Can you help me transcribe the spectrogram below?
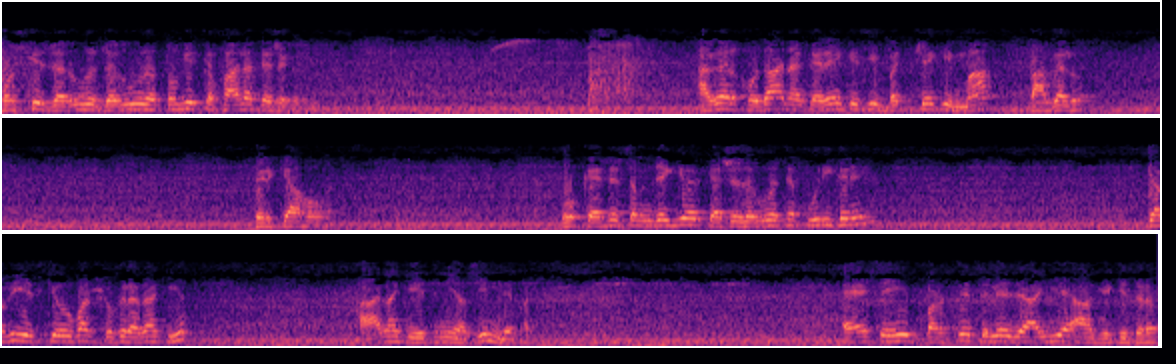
اس کی ضرورتوں کی کفالت ایسے کریے اگر خدا نہ کرے کسی بچے کی ماں پاگل ہو پھر کیا ہوگا؟ وہ کیسے سمجھے گی اور کیسے ضرورتیں پوری کرے گی؟ کبھی اس کے اوپر شکر ادا کیا؟ حالانکہ اتنی عظیم نعمت۔ ایسے ہی بڑھتے چلے جائیے آگے کی طرف۔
